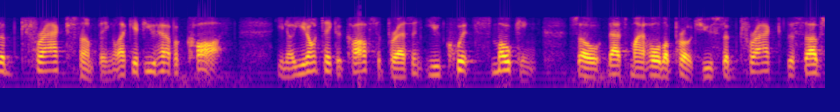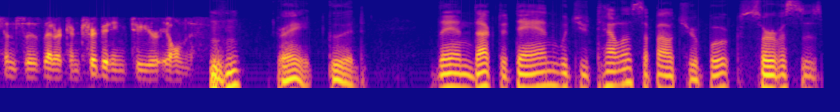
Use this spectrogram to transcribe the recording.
subtract something. Like if you have a cough, you know, you don't take a cough suppressant, you quit smoking. So that's my whole approach. You subtract the substances that are contributing to your illness. Mm-hmm. Great, good. Then, Dr. Dan, would you tell us about your book, services,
